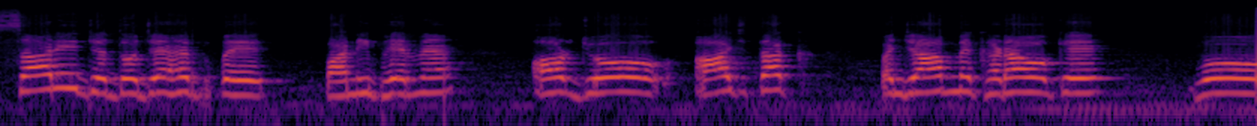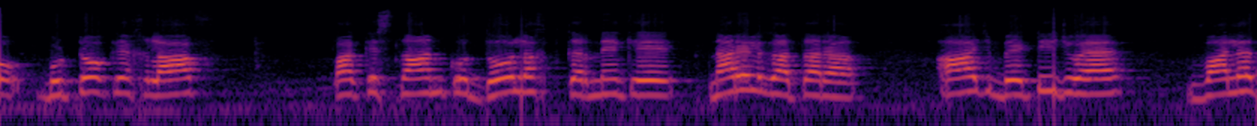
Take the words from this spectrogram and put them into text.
सारी जद्दोजहद पे पानी फेरना और जो आज तक पंजाब में खड़ा होके वो भुट्टो के ख़िलाफ़ पाकिस्तान को दो लख्त करने के नारे लगाता रहा। आज बेटी जो है, वालद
